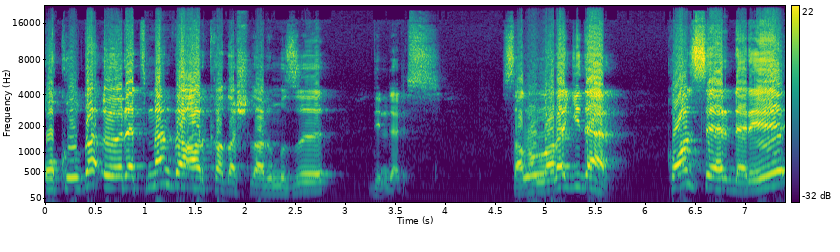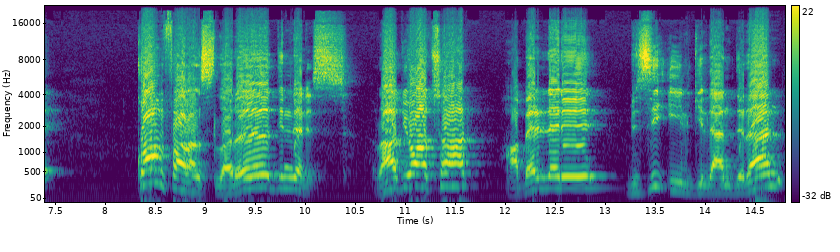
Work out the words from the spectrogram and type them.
okulda öğretmen ve arkadaşlarımızı dinleriz. Salonlara gider, konserleri, konferansları dinleriz. Radyo açar, haberleri, bizi ilgilendiren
